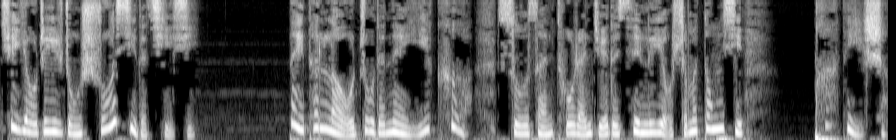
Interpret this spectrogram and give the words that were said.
却有着一种熟悉的气息。被他搂住的那一刻，苏三突然觉得心里有什么东西，啪的一声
